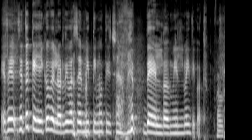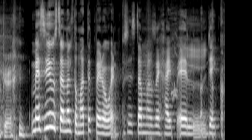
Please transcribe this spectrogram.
Siento que Jacob Elordi va a ser mi Timothy Chalamet del 2024. Ok. Me sigue gustando el tomate, pero bueno, pues está más de hype el Jacob.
